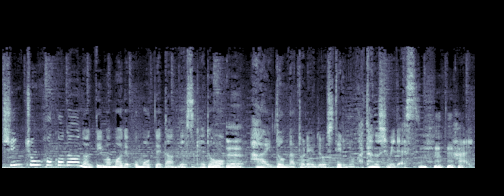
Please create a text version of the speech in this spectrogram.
慎重派かななんて今まで思ってたんですけど、ええ、はい。どんなトレードをしてるのか楽しみです。はい。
